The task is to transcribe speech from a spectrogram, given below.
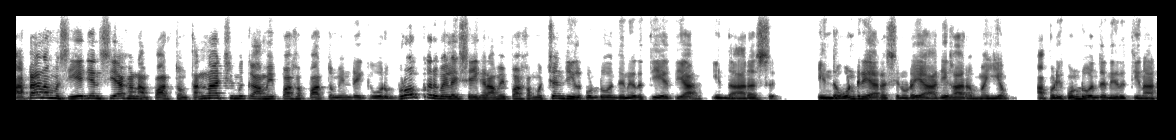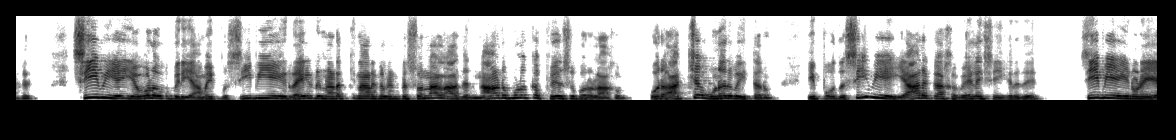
அட்டானமஸ் ஏஜென்சியாக நாம் பார்த்தோம் தன்னாட்சி மிக்க அமைப்பாக பார்த்தோம். இன்றைக்கு ஒரு புரோக்கர் வேலை செய்கிற அமைப்பாக முச்சந்தியில் கொண்டு வந்து நிறுத்தியது யார்? இந்த அரசு. இந்த ஒன்றிய அரசினுடைய அதிகார மையம். அப்படி கொண்டு வந்து நிறுத்தினார்கள். சிபிஐ எவ்வளவு பெரிய அமைப்பு? சிபிஐ ரைடு நடத்தினார்கள் என்று சொன்னால் அது நாடு முழுக்க பேசுபொருளாகும். ஒரு அச்ச உணர்வை தரும். இப்போது சிபிஐ யாருக்காக வேலை செய்கிறது? சிபிஐயினுடைய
